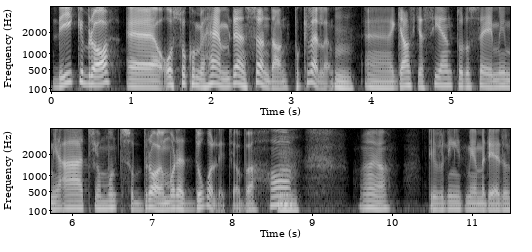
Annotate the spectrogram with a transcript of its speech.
det gick ju bra, eh, och så kom jag hem den söndagen på kvällen. Mm. Eh, ganska sent och då säger Mimmi ah, att jag mår inte så bra, jag mår rätt dåligt. Jag bara, ja, Mm. ja, ja. Det är väl inget mer med det, du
